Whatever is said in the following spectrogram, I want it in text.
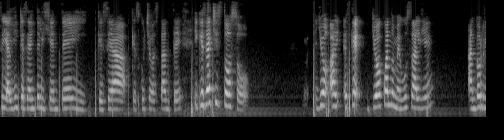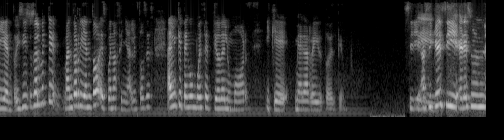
sí, alguien que sea inteligente y que sea, que escuche bastante y que sea chistoso. Yo, ay, es que yo cuando me gusta alguien, ando riendo. Y si socialmente ando riendo, es buena señal. Entonces, alguien que tenga un buen sentido del humor y que me haga reír todo el tiempo. Sí, así que si eres un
